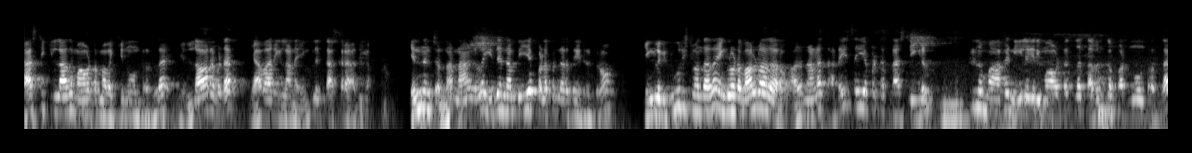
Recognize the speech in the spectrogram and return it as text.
பிளாஸ்டிக் இல்லாத மாவட்டமா வைக்கணுன்றதுல எல்லாரை விட வியாபாரிகளான எங்களுக்கு அக்கறை அதிகம். என்னன்னு சொன்னா நாங்களாம் இதை நம்பியே பழப்பு நடத்திட்டு இருக்கிறோம். எங்களுக்கு டூரிஸ்ட் வந்தால் தான் எங்களோட வாழ்வாதாரம். அதனால தடை செய்யப்பட்ட பிளாஸ்டிக்கள் முற்றிலுமாக நீலகிரி மாவட்டத்தில் தவிர்க்கப்படணுன்றதுல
